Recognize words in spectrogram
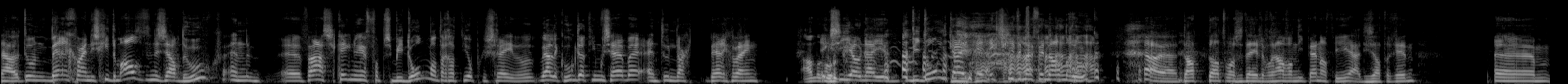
Nou, toen Bergwijn die schiet hem altijd in dezelfde hoek. En eh Vaas keek nog even op zijn bidon, want daar had hij opgeschreven welke hoek dat hij moest hebben. En toen dacht Bergwijn, Andere ik hoek. zie jou naar je bidon kijken, ik schiet hem even in de andere hoek. Nou ja, dat, dat was het hele verhaal van die penalty. Ja, die zat erin. Ehm,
